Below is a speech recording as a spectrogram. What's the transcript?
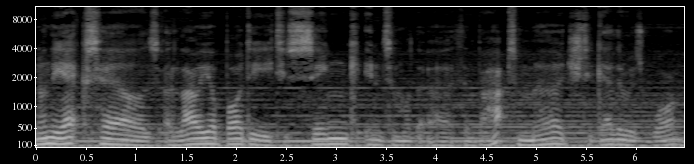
And on the exhales, allow your body to sink into Mother Earth and perhaps merge together as one.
